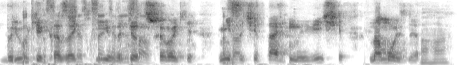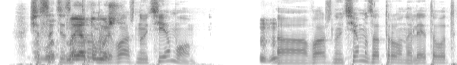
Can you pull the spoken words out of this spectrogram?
брюки, вот, казаки, сейчас, кстати, вот эти широкие, несочетаемые вещи, на мой взгляд. Ага. Сейчас, вот. кстати, затронули думаю, важную тему. Угу. Важную тему затронули. Это вот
